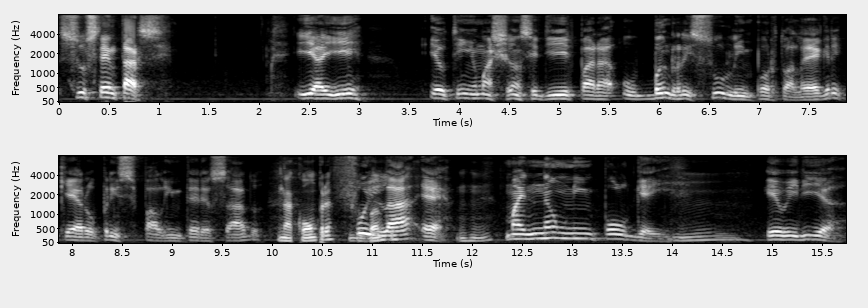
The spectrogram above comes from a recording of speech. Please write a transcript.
sustentar-se. E aí eu tinha uma chance de ir para o Banrisul em Porto Alegre, que era o principal interessado. Na compra? Fui lá, é, uhum. mas não me empolguei. Uhum. Eu iria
